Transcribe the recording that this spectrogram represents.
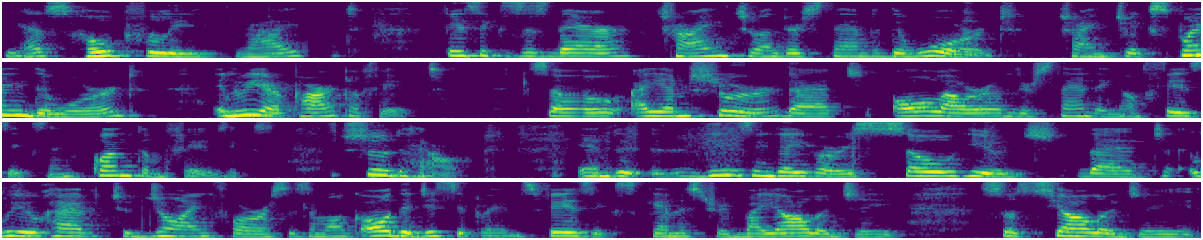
Yes, hopefully, right? Physics is there trying to understand the world, trying to explain the world, and we are part of it. So I am sure that all our understanding of physics and quantum physics should help. And this endeavor is so huge that we will have to join forces among all the disciplines physics, chemistry, biology, sociology,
